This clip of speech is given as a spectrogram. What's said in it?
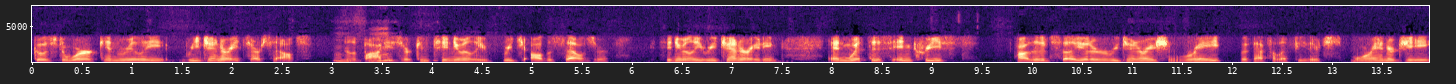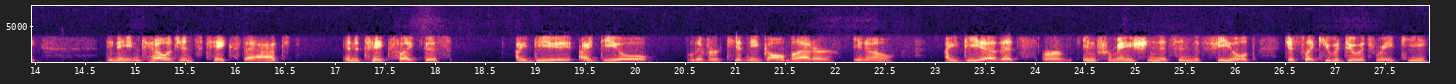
goes to work and really regenerates ourselves. Mm-hmm. You know, the mm-hmm. bodies are continually all the cells are continually regenerating, and with this increased positive cellular regeneration rate with FLFE, there's more energy, innate intelligence takes that and it takes like this idea, ideal liver, kidney, gallbladder, you know, idea that's or information that's in the field, just like you would do with Reiki,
